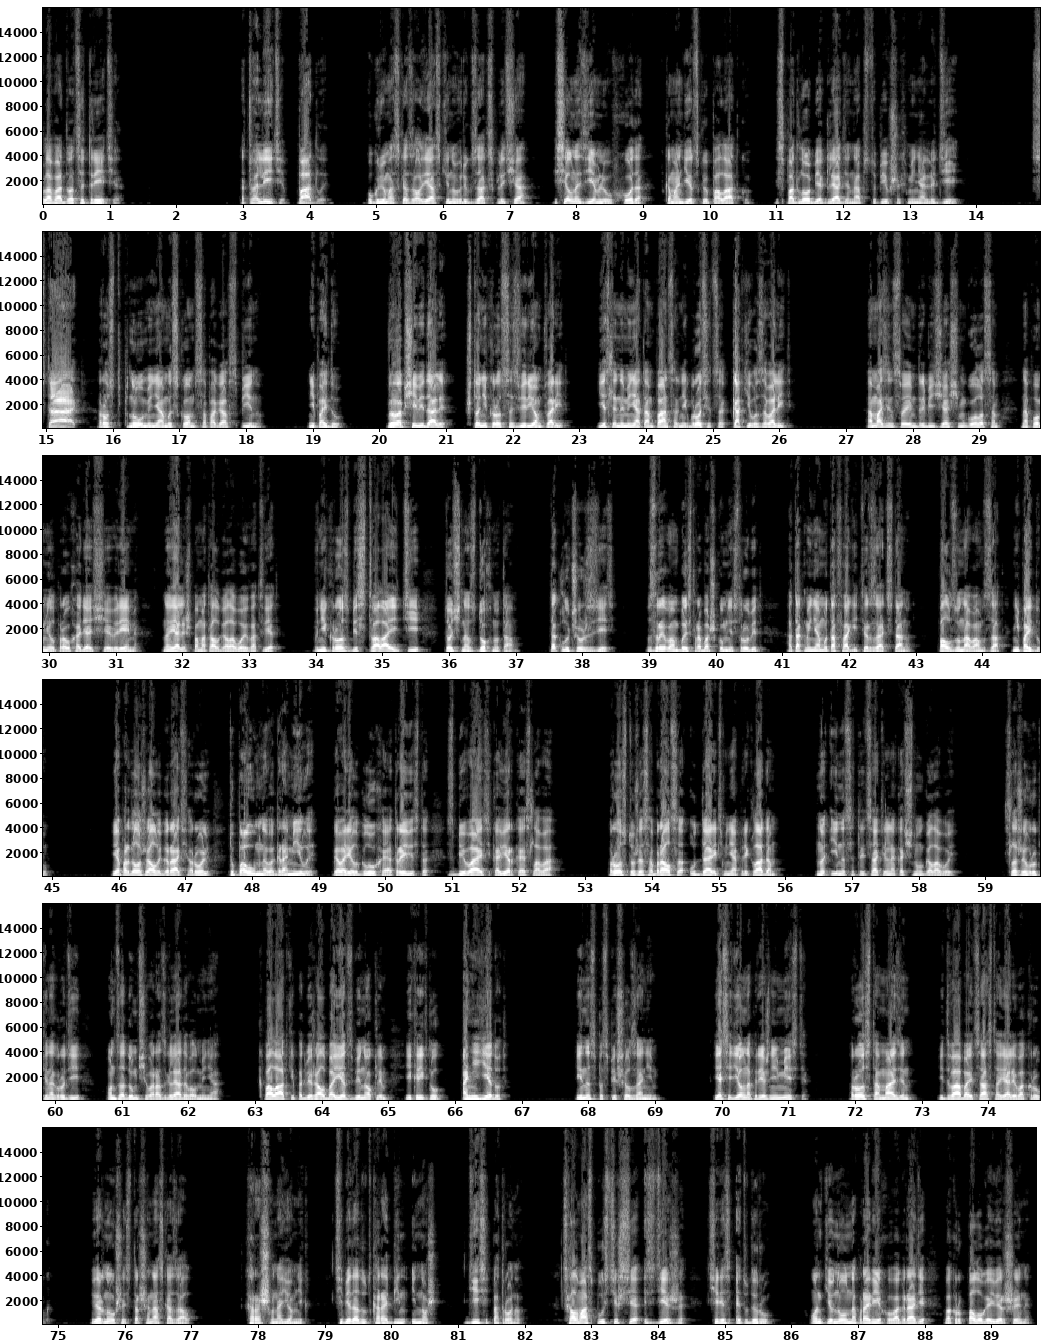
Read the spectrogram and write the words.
Глава 23. «Отвалите, падлы!» — угрюмо сказал я, скинув рюкзак с плеча, и сел на землю у входа в командирскую палатку, из-под лобья глядя на обступивших меня людей. «Встать!» — Рост пнул меня мыском сапога в спину. «Не пойду. Вы вообще видали, что некроз со зверьем творит? Если на меня там панцирник бросится, как его завалить?» Амазин своим дребезжащим голосом — напомнил про уходящее время, но я лишь помотал головой в ответ. В некроз без ствола идти, точно сдохну там. Так лучше уж здесь. Взрывом быстро башку мне срубит, а так меня мутафаги терзать станут. Ползуна вам взад, не пойду. Я продолжал играть роль тупоумного громилы, говорил глухо и отрывисто, сбиваясь и коверкая слова. Рост уже собрался ударить меня прикладом, но Инес отрицательно качнул головой. Сложив руки на груди, он задумчиво разглядывал меня. К палатке подбежал боец с биноклем и крикнул «Они едут!». Инес поспешил за ним. Я сидел на прежнем месте. Рост, Амазин и два бойца стояли вокруг. Вернувшись, старшина сказал «Хорошо, наемник, тебе дадут карабин и нож, десять патронов. С холма спустишься здесь же, через эту дыру. Он кивнул на прореху в ограде вокруг пологой вершины.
